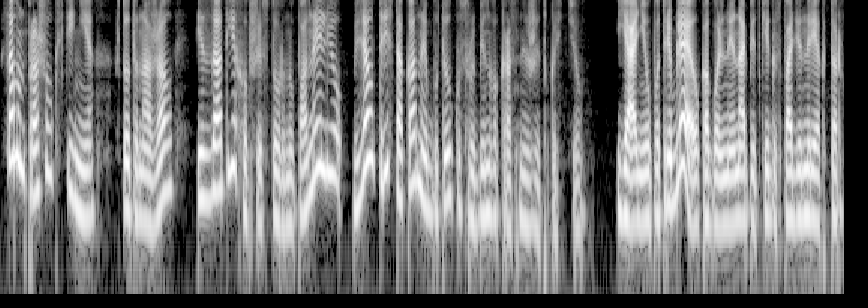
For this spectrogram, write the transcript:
Сам он прошел к стене, что-то нажал, и за отъехавшей в сторону панелью взял три стакана и бутылку с рубиново-красной жидкостью. «Я не употребляю алкогольные напитки, господин ректор».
